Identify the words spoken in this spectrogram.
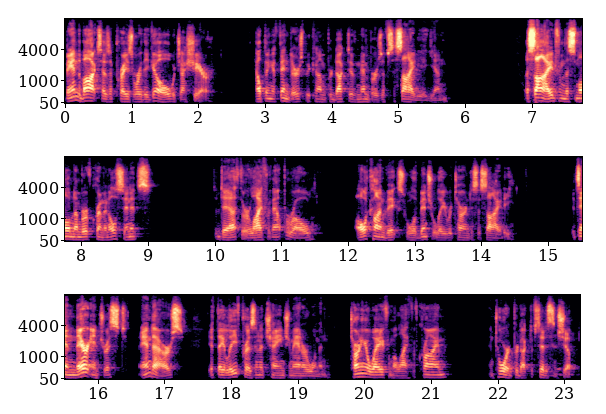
Ban the Box has a praiseworthy goal, which I share helping offenders become productive members of society again. Aside from the small number of criminals sentenced to death or life without parole, all convicts will eventually return to society. It's in their interest and ours if they leave prison a changed man or woman, turning away from a life of crime and toward productive citizenship.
